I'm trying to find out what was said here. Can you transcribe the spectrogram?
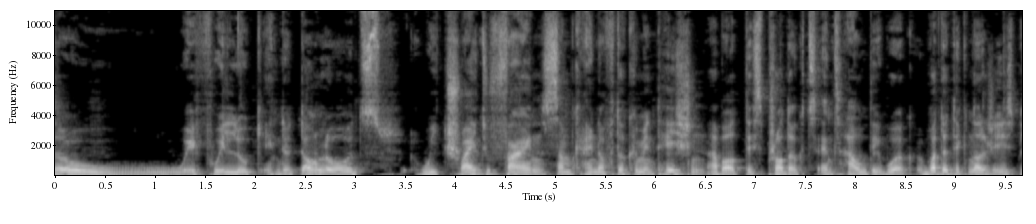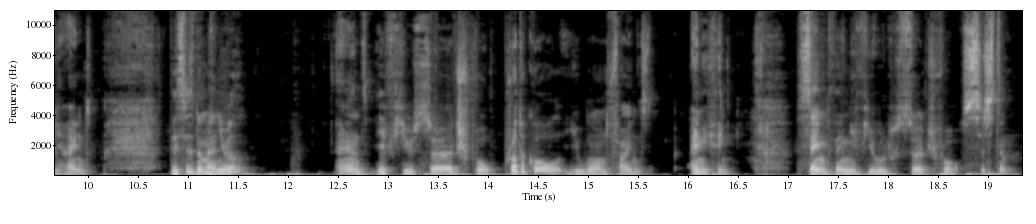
So if we look in the downloads, we try to find some kind of documentation about this product and how they work, what the technology is behind. This is the manual. And if you search for protocol, you won't find anything. Same thing if you search for system.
